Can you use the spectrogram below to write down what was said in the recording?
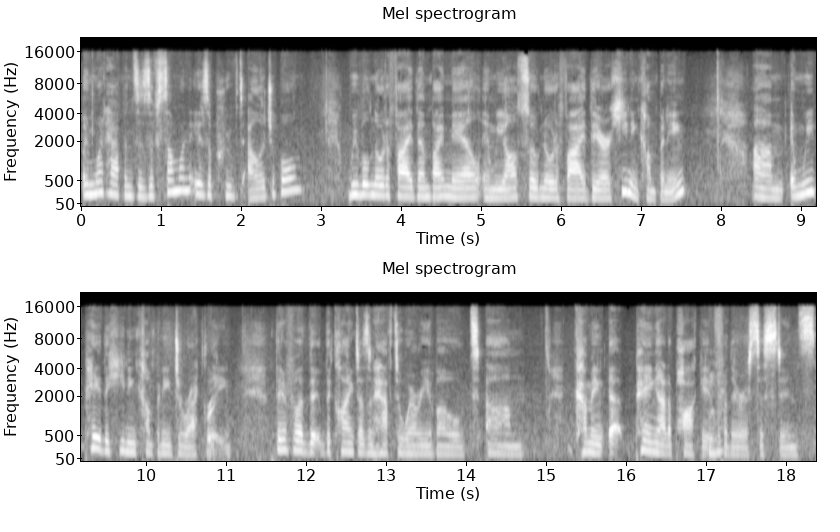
And what happens is if someone is approved eligible, we will notify them by mail and we also notify their heating company. Um, and we pay the heating company directly. Therefore, the, the client doesn't have to worry about um, coming, uh, paying out of pocket for their assistance.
